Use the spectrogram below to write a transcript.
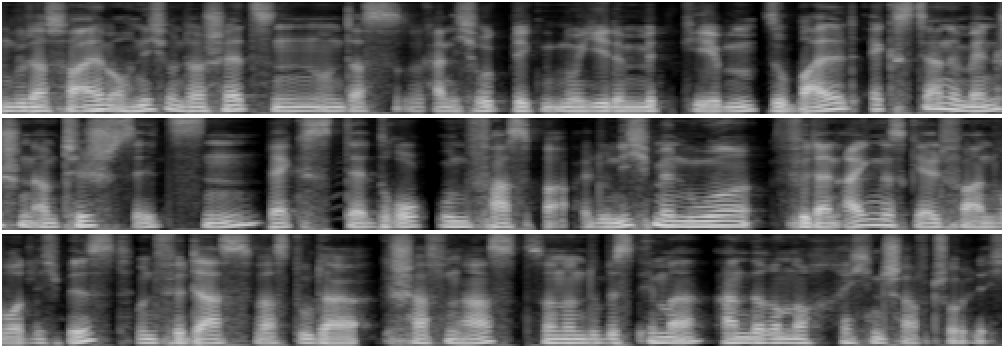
Und du darfst vor allem auch nicht unterschätzen, und das kann ich rückblickend nur jedem mitgeben, sobald externe Menschen am Tisch sitzen, wächst der Druck unfassbar, weil du nicht mehr nur für dein eigenes Geld verantwortlich bist und für das, was du da geschaffen hast, sondern du bist immer anderen noch Rechenschaft schuldig.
